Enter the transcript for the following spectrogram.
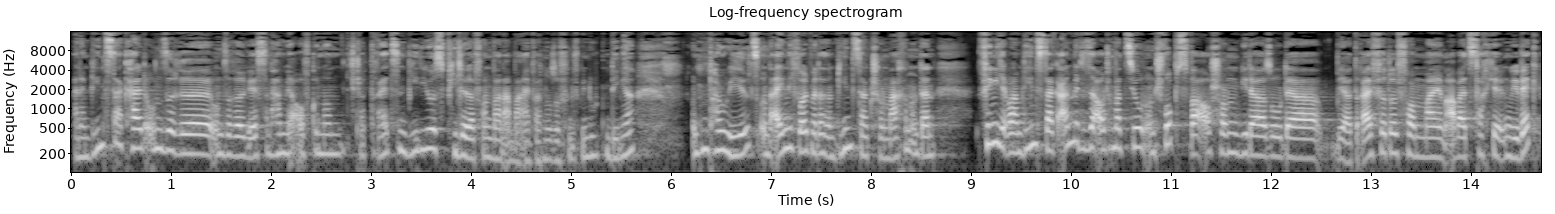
an einem Dienstag halt unsere, unsere, gestern haben wir aufgenommen, ich glaube 13 Videos, viele davon waren aber einfach nur so 5 Minuten Dinge und ein paar Reels. Und eigentlich wollten wir das am Dienstag schon machen. Und dann fing ich aber am Dienstag an mit dieser Automation und schwupps war auch schon wieder so der, ja, Dreiviertel von meinem Arbeitstag hier irgendwie weg.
